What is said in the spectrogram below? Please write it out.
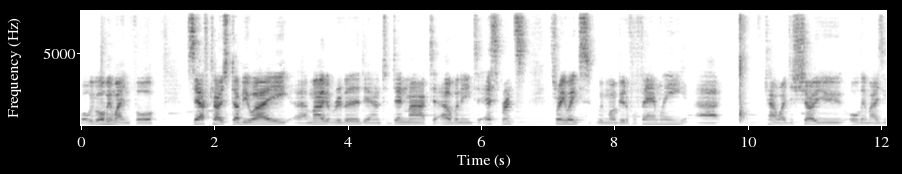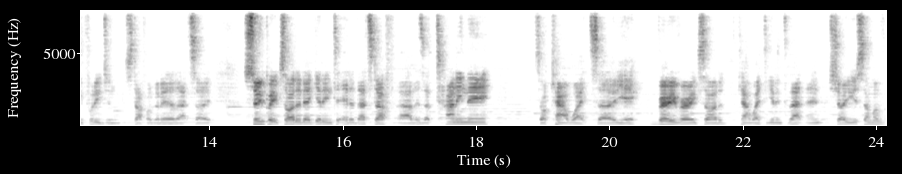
what we've all been waiting for. South Coast WA, uh, Margaret River, down to Denmark, to Albany, to Esperance. Three weeks with my beautiful family. Uh, can't wait to show you all the amazing footage and stuff I got out of that. So Super excited about getting to edit that stuff. Uh, there's a ton in there, so I can't wait. So yeah, very, very excited. Can't wait to get into that and show you some of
